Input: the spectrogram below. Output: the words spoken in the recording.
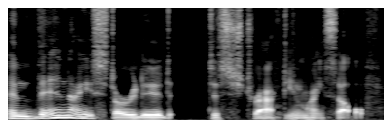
And then I started distracting myself.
